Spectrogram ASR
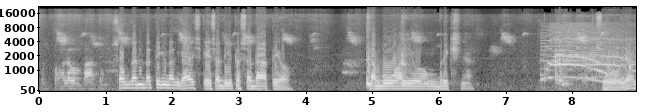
Pag pangalawang patong. So, ang ganda tingnan guys, kaysa dito sa dati, oh. Nabuhay yung bricks niya. So, yan.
